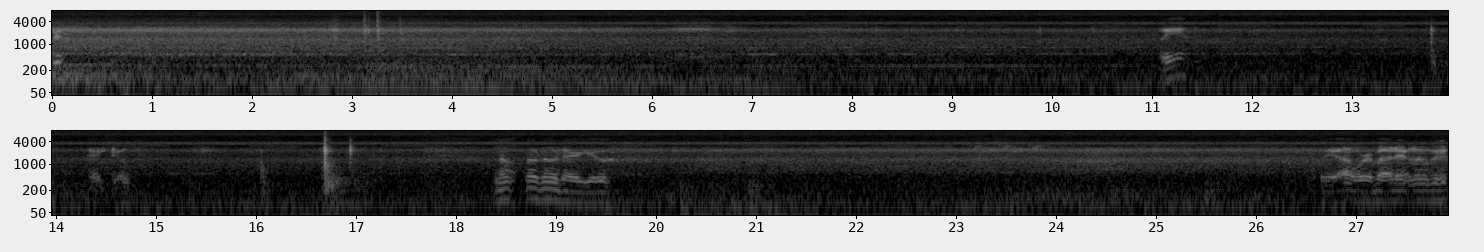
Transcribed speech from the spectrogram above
Oh, Grip. Well, there you go. No, no, no, there you go. Yeah, I'll worry about that a little bit.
